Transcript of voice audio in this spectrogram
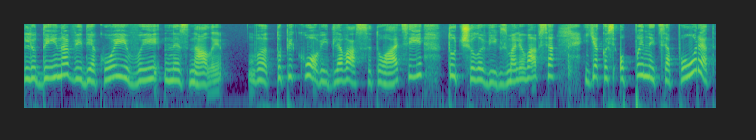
людина, від якої ви не знали. В тупіковій для вас ситуації тут чоловік змалювався, якось опиниться поряд,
